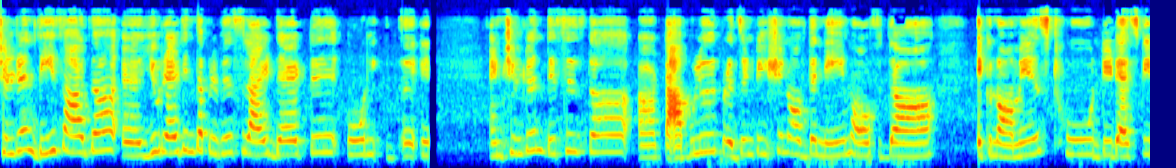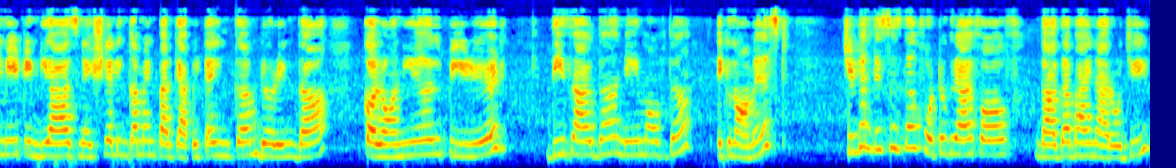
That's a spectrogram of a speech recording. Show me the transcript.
children these are the uh, you read in the previous slide that uh, uh, and children this is the uh, tabular presentation of the name of the economist who did estimate india's national income and per capita income during the colonial period. These are the name of the economist. Children this is the photograph of Dadabhai Naoroji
